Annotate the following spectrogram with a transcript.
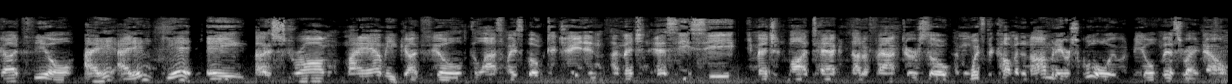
gut feel, I, I didn't get a, a strong Miami gut feel the last time I spoke to Jaden. I mentioned SEC, you mentioned Tech, not a factor. So, I mean, what's the common denominator school? It would be Ole Miss right now.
